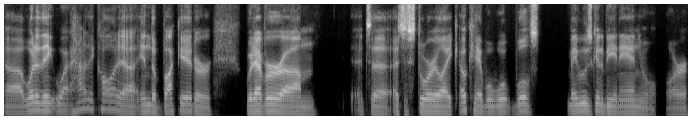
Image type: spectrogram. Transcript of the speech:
uh, what do they what, how do they call it uh, in the bucket or whatever um it's a it's a story like okay well we'll, we'll maybe it was going to be an annual or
